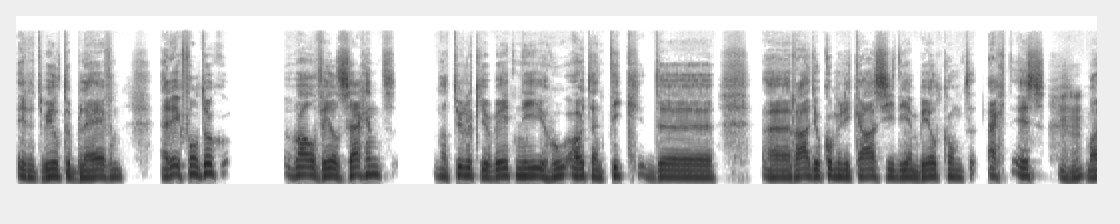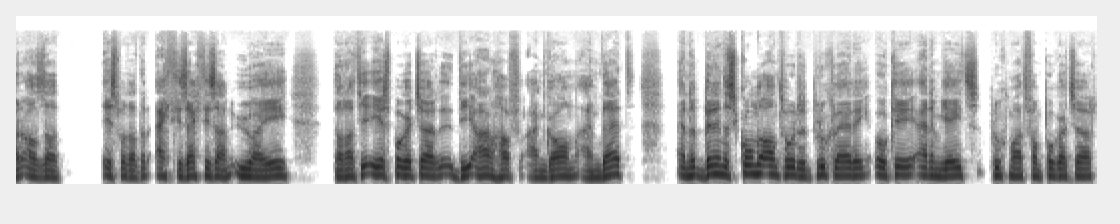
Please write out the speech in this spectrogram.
in het wiel te blijven. En ik vond het ook wel veelzeggend. Natuurlijk, je weet niet hoe authentiek de eh, radiocommunicatie die in beeld komt echt is. Mhm. Maar als dat is wat dat er echt gezegd is aan UAE, dan had je eerst Pogacar die aangaf, I'm gone, I'm dead. En binnen de seconde antwoordde de ploegleiding, oké, Adam Yates, ploegmaat van Pogacar,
